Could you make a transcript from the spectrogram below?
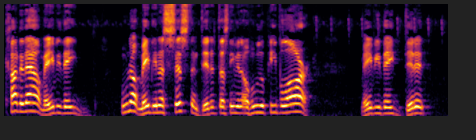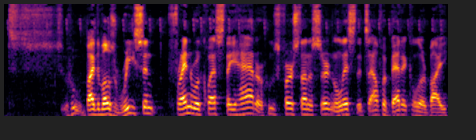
Cut it out. Maybe they, Who knows? Maybe an assistant did it, doesn't even know who the people are. Maybe they did it who, by the most recent friend request they had, or who's first on a certain list that's alphabetical, or by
